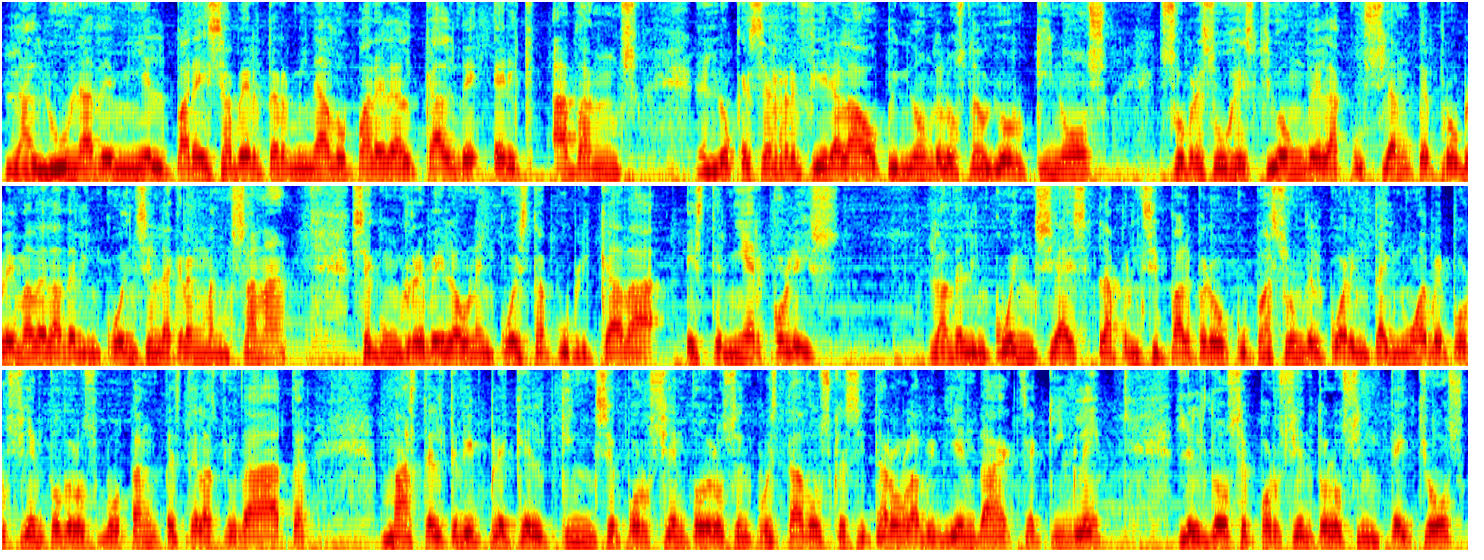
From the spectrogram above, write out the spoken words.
La luna de miel parece haber terminado para el alcalde Eric Adams en lo que se refiere a la opinión de los neoyorquinos sobre su gestión del acuciante problema de la delincuencia en la Gran Manzana, según revela una encuesta publicada este miércoles. La delincuencia es la principal preocupación del 49% de los votantes de la ciudad, más del triple que el 15% de los encuestados que citaron la vivienda asequible y el 12% los sin techos,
